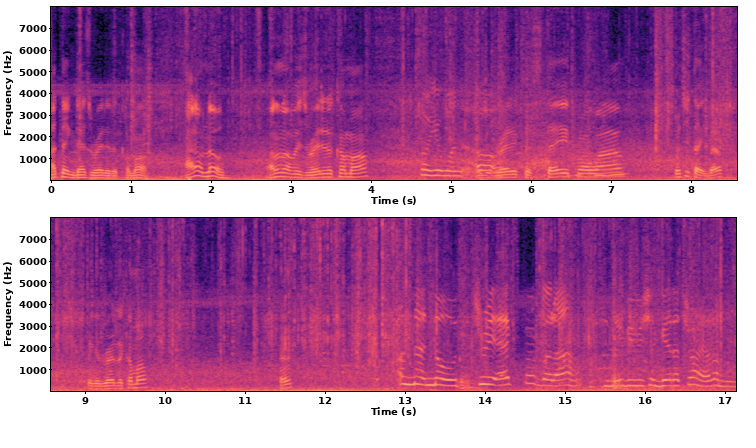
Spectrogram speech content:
I think that's ready to come off. I don't know. I don't know if it's ready to come off. Oh, you wanna? If Oh. it's ready to stay for a while. What you think, Beth? Think it's ready to come off? Huh? I'm not no tree expert, but uh, maybe we should get a try. I don't know.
